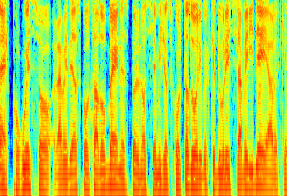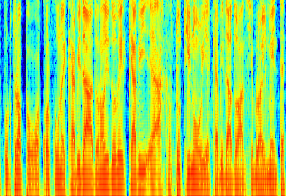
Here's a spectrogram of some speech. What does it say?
Ecco, questo l'avete ascoltato bene, spero i nostri amici ascoltatori, perché dovreste avere idea, perché purtroppo a qualcuno è capitato, no? di dover capi- a tutti noi è capitato, anzi probabilmente,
